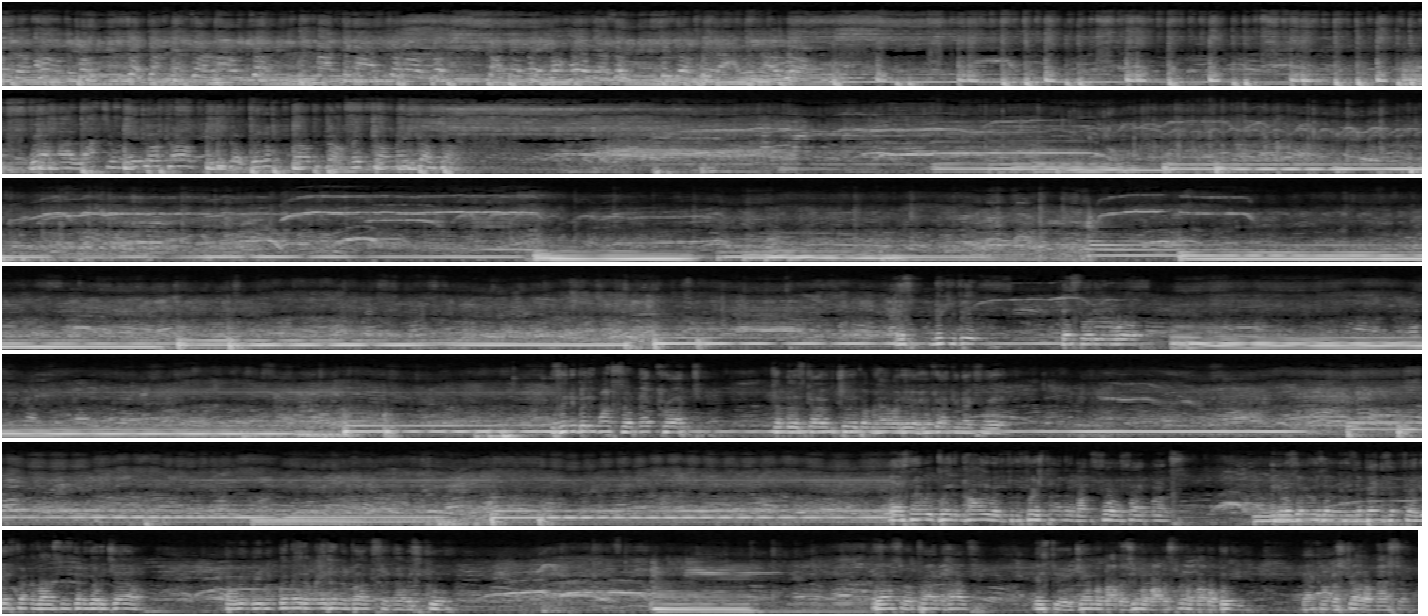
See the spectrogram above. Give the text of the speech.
The the make her out in room Well, I like to make her come To the rhythm of the drum Make her, make her come. Mickey V, best rodeo in the world. If anybody wants their neck cracked, come to this guy with the chili pepper hat right here. He'll crack your neck for you. Last night we played in Hollywood for the first time in about four or five months. And it was a, it was a, it was a benefit for a good friend of ours who's going to go to jail. But we, we, we made him 800 bucks and that was cool. We also are proud to have Mr. Jammer Baba Zimmer Baba Swimmer Baba Boogie back on the Strato Master.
